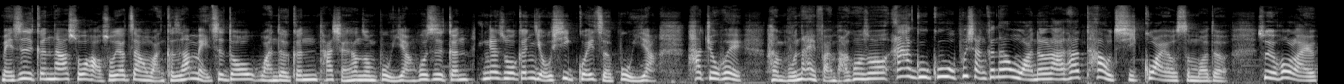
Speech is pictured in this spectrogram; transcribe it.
每次跟他说好说要这样玩，可是他每次都玩的跟他想象中不一样，或是跟应该说跟游戏规则不一样，他就会很不耐烦，跑跟我说啊，姑姑，我不想跟他玩了啦，他他好奇怪哦什么的，所以后来。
